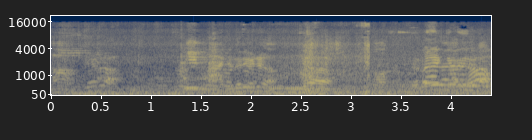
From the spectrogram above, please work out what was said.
啊，这个，啊，你的这个，啊，好，再给我。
